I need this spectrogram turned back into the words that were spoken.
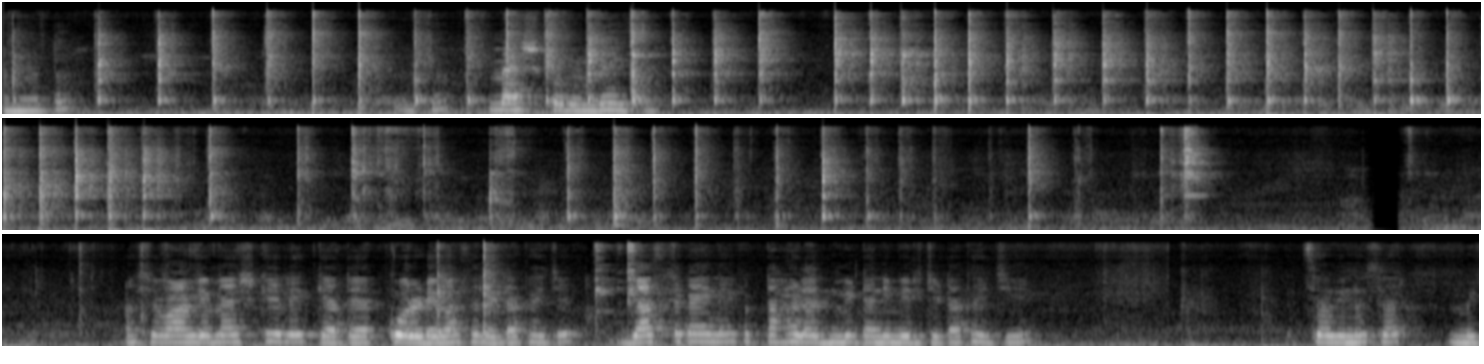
आणि आता असं मॅश करून घ्यायचं. असे वांगे मॅश केले की आता यात कोरडे मसाले टाकायचे. जास्त काही नाही फक्त हळद मीठ आणि मिरची टाकायची चवीनुसार मीठ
